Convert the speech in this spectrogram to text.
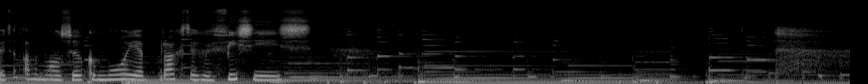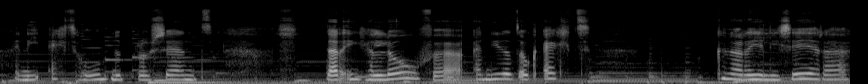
Met allemaal zulke mooie, prachtige visies. En die echt 100% daarin geloven. En die dat ook echt kunnen realiseren.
